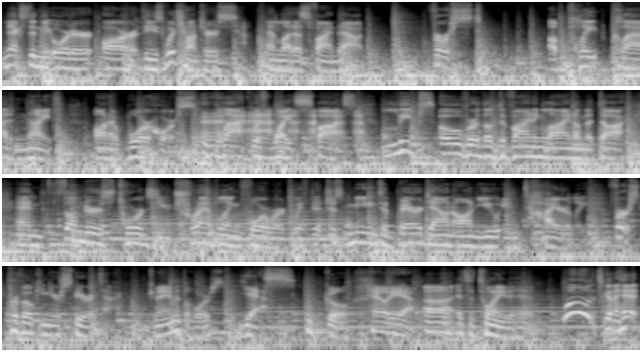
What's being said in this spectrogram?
next in the order are these witch hunters, and let us find out. First, a plate clad knight on a warhorse, black with white spots, leaps over the divining line on the dock and thunders towards you, trampling forward with just meaning to bear down on you entirely. First, provoking your spear attack. Can I aim at the horse? Yes. Cool. Hell yeah. Uh, it's a 20 to hit. Woo! It's gonna hit.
